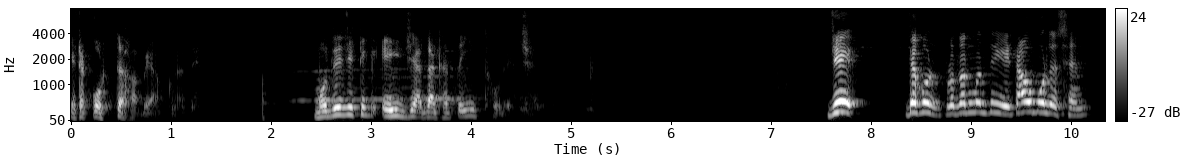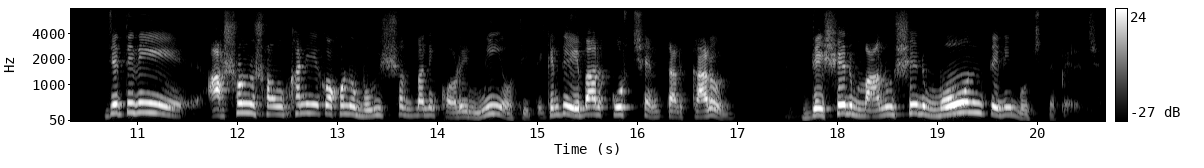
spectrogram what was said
এটা করতে হবে আপনাদের। মোদিজি ঠিক এই জায়গাটাতেই ধরেছে যে দেখুন, প্রধানমন্ত্রী এটাও বলেছেন যে তিনি আসন সংখ্যা নিয়ে কখনো ভবিষ্যৎবাণী করেননি অতীতে। কিন্তু এবার করছেন তার কারণ, দেশের মানুষের মন তিনি বুঝতে পেরেছেন।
